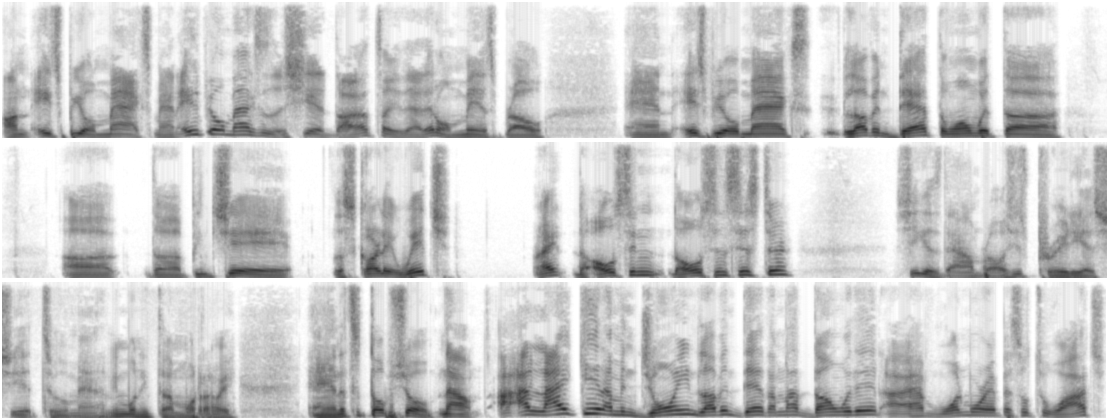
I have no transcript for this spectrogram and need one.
on HBO Max, man. HBO Max is a shit, dog. I'll tell you that. They don't miss, bro. And HBO Max, Love and Death, the one with the uh the pinche the Scarlet Witch, right? The Olsen, the Olsen sister. She gets down, bro. She's pretty as shit too, man. Bien bonita morra, wey. And it's a dope show. Now, I, I like it. I'm enjoying Love and Death. I'm not done with it. I have one more episode to watch.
